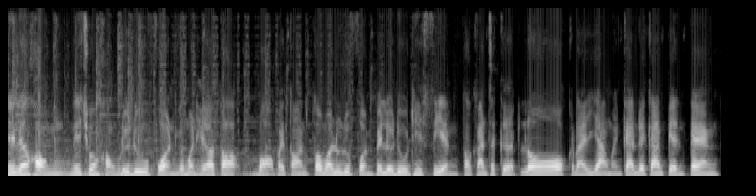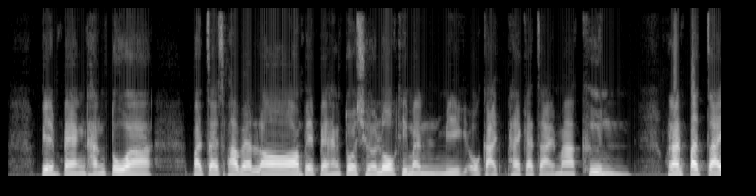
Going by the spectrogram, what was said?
ในเรื่องของในช่วงของฤดูฝนก็เหมือนที่เราตอบบอกไปตอนต้นว่าฤดูฝนเป็นฤดูที่เสี่ยงต่อการจะเกิดโรคหลายอย่างเหมือนกันด้วยการเปลี่ยนแปลงเปลี่ยนแปลงทั้งตัวปัจจัยสภาพแวดล้อมเปลี่ยนแปลงทั้งตัวเชื้อโรคที่มันมีโอกาสแพร่กระจายมากขึ้น เพราะฉะนั้นปัจจัย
